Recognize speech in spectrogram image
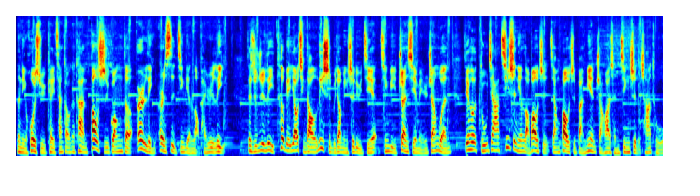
那你或许可以参考看看报时光的二零二四经典老牌日历。这支日历特别邀请到历史比较名师吕捷亲笔撰写每日专文，结合独家七十年老报纸，将报纸版面转化成精致的插图，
